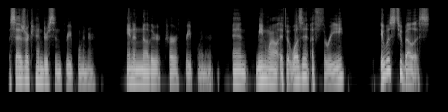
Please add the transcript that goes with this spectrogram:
a Cedric Henderson three pointer, and another Kerr three pointer. And meanwhile, if it wasn't a three, it was Tubelis.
